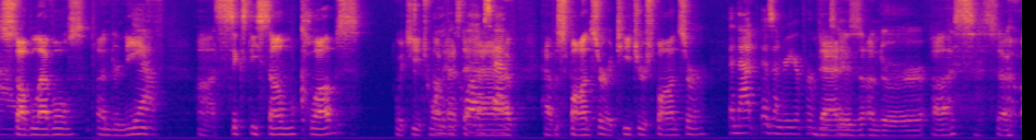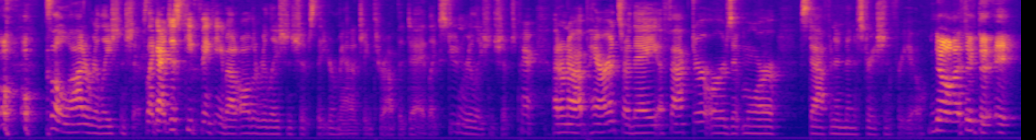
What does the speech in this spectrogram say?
sub levels underneath. Yeah. Uh, 60 some clubs, which each one Oh, has to have, have- have a sponsor, a teacher sponsor. and that is under your purview. That too. is under us. So It's a lot of relationships. Like I just keep thinking about all the relationships that you're managing throughout the day, like student relationships. Par- I don't know about parents. Are they a factor, or is it more staff and administration for you? no, I think that it,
